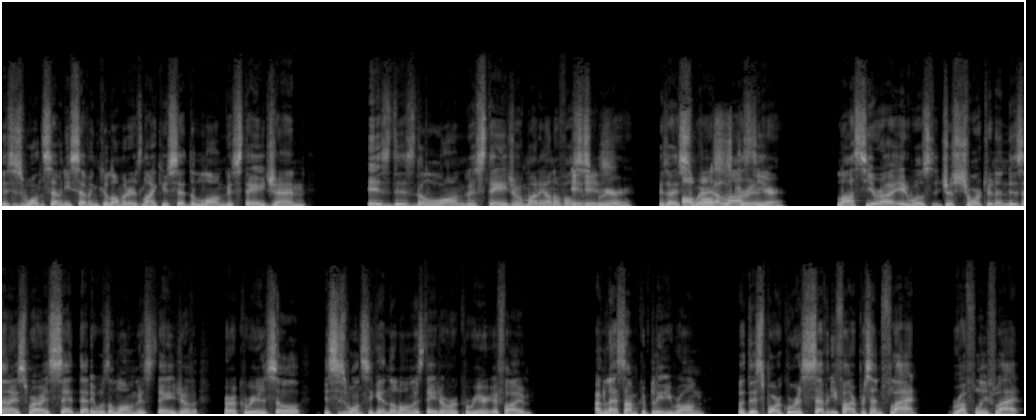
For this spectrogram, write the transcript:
This is 177 kilometers, like you said, the longest stage. And is this the longest stage of Marianne Vos's career? Because I swear that last career. year, last year uh, it was just shorter than this, and I swear I said that it was the longest stage of her career. So this is once again the longest stage of her career, if I unless I'm completely wrong. But this parcours is 75% flat, roughly flat.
